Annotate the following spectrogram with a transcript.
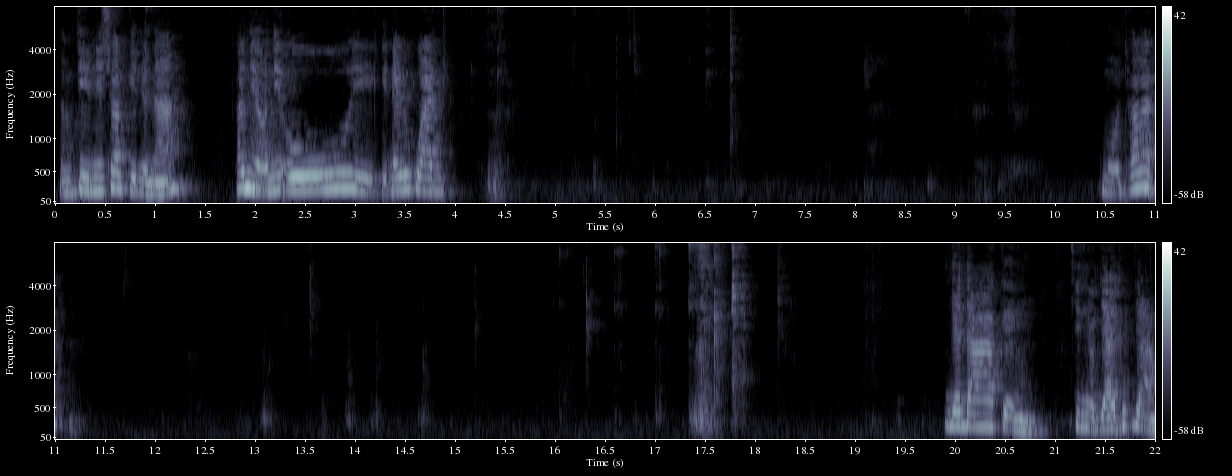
ขนมจีนนี่ชอบกินอยู่นะ ข้าวเหนียวนี่โอ้ยกินได้ทุกวัน หมูทอดยาดาเก่งกินกับยายทุกอย่าง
